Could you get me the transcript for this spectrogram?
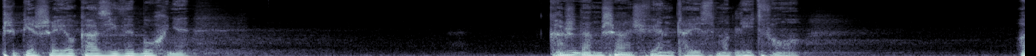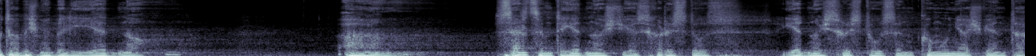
przy pierwszej okazji wybuchnie. Każda msza święta jest modlitwą o to, abyśmy byli jedno. A sercem tej jedności jest Chrystus, jedność z Chrystusem, komunia święta.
